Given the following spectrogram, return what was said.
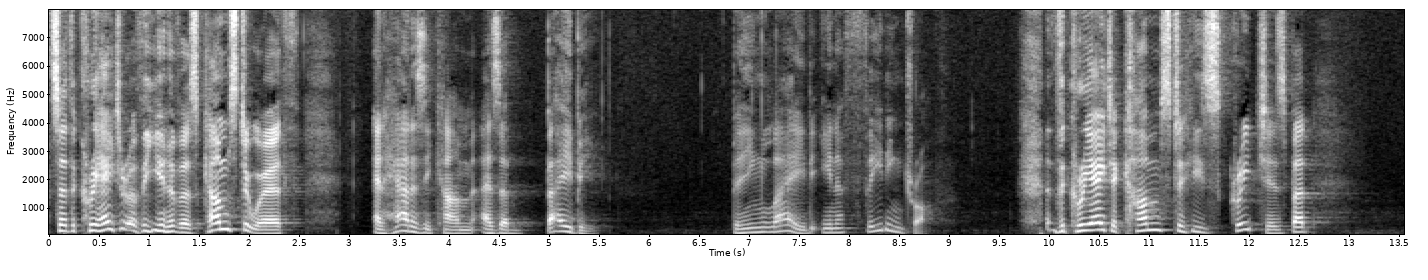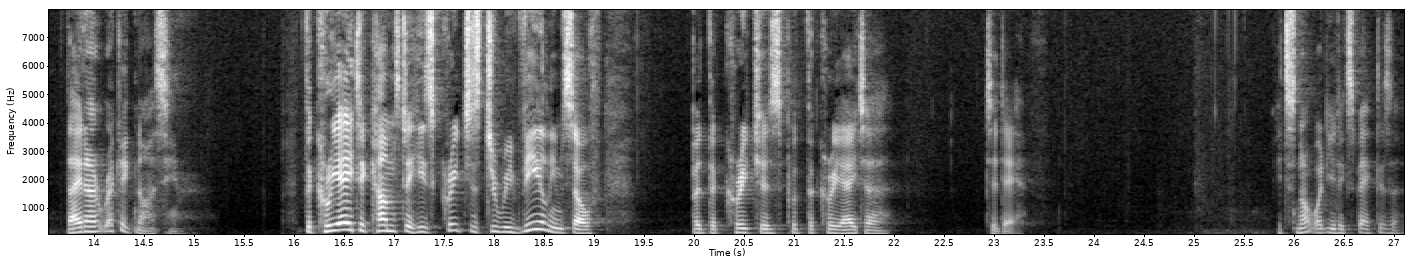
So the Creator of the universe comes to earth. And how does he come? As a baby being laid in a feeding trough. The Creator comes to his creatures, but they don't recognize him. The Creator comes to his creatures to reveal himself, but the creatures put the Creator to death. It's not what you'd expect, is it?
